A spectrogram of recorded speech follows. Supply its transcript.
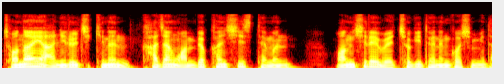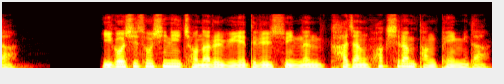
전하의 안위를 지키는 가장 완벽한 시스템은 왕실의 외척이 되는 것입니다. 이것이 소신이 전하를 위해 드릴 수 있는 가장 확실한 방패입니다.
